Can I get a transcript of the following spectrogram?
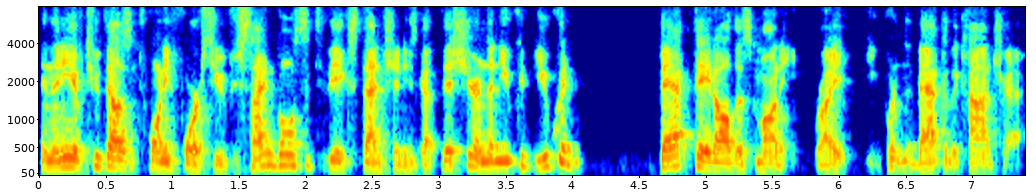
and then you have 2024. So if you sign Bosa to the extension, he's got this year, and then you could you could backdate all this money, right? You put it in the back of the contract.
